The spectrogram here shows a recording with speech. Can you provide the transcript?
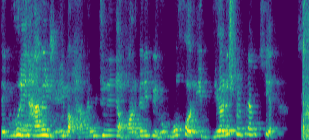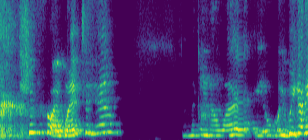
فکر می‌کنی همینجوری با همه میتونی نهار بری بیرون بخوری بیارش ببینم کیه so I went to him I'm like, you know what? You- We gotta,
